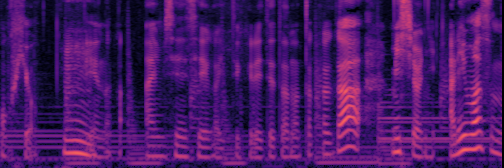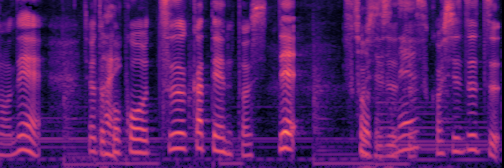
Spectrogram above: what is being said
目標。うっていうんのが、あゆみ先生が言ってくれてたのとかがミッションにありますのでちょっとここを通過点として少しずつ、そうですね。少しずつ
